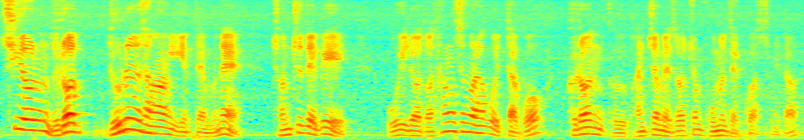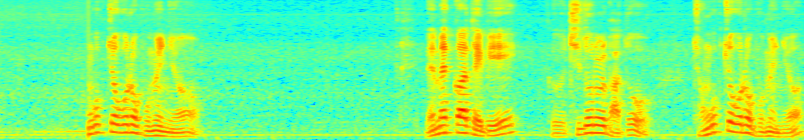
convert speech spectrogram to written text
수요는 늘어 늘은 상황이기 때문에 전주 대비 오히려 더 상승을 하고 있다고 그런 그 관점에서 좀 보면 될 것 같습니다. 전국적으로 보면요. 매매가 대비 그 지도를 봐도 전국적으로 보면요.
